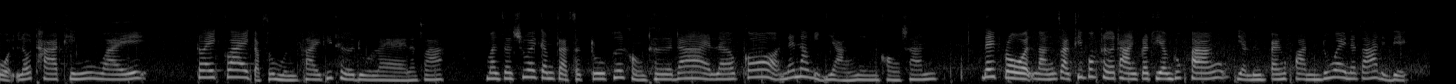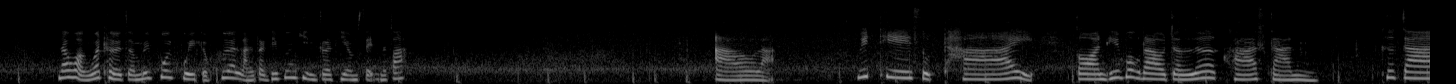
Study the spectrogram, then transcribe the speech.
บดแล้วทาทิ้งไว้ ใกล้ๆกับสมุนไพรที่เธอดูแลนะจ๊ะ มันจะช่วยกำจัดศัตรูพืชของเธอได้ แล้วก็แนะนำอีกอย่างหนึ่งของฉัน ได้โปรดหลังจากที่พวกเธอทานกระเทียมทุกครั้ง อย่าลืมแปรงฟันด้วยนะจ๊ะเด็กๆและหวังว่าเธอจะไม่พูดคุยกับเพื่อนหลังจากที่เพิ่งกินกระเทียมเสร็จนะจ๊ะ เอาล่ะ วิธีสุดท้าย ก่อนที่พวกเราจะเลิกคลาสกัน คือกา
